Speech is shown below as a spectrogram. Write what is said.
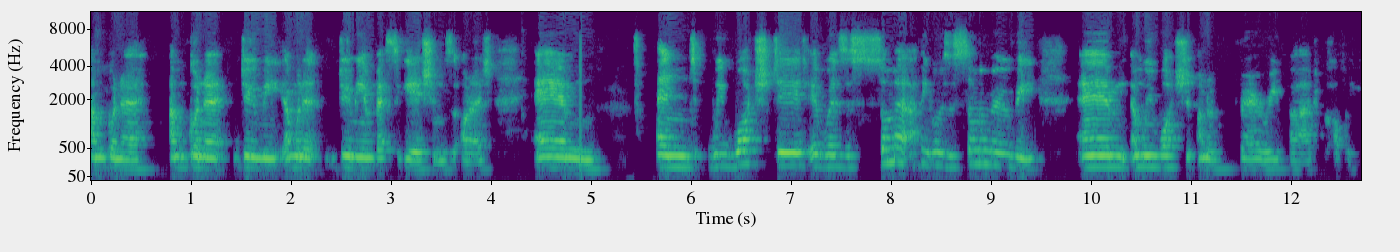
I'm gonna I'm gonna do me I'm gonna do me investigations on it." Um, and we watched it. It was a summer. I think it was a summer movie, um, and we watched it on a very bad copy.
